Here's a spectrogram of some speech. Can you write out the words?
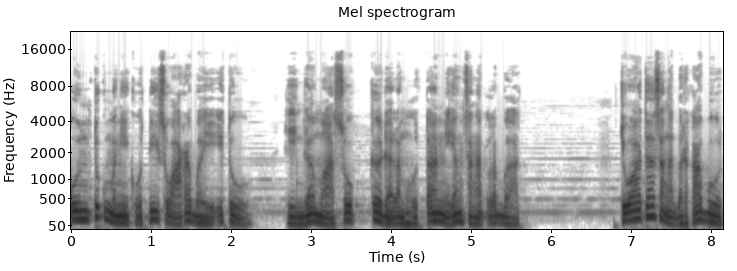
untuk mengikuti suara bayi itu hingga masuk ke dalam hutan yang sangat lebat. Cuaca sangat berkabut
